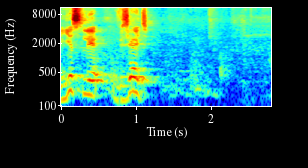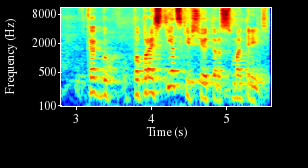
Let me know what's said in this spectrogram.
если взять как бы по-простецки все это рассмотреть,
